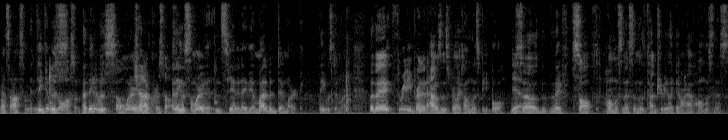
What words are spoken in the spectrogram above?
that's awesome. I think it, It was, was awesome. I think it was somewhere. Shout in, out Christoph. I think it was somewhere in Scandinavia. It might have been Denmark. I think it was Denmark. But they 3D printed houses for like homeless people. Yeah. So th- they've solved homelessness in the country. Like they don't have homelessness.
